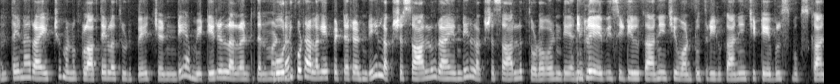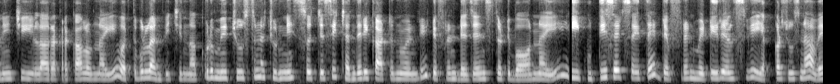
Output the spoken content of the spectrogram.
ఎంతైనా రాయొచ్చు. మనం క్లాత్ ఇలా తుడిపేయచ్చండి. ఆ మెటీరియల్ అలాంటిది అనమాట బోర్డు కూడా అలాగే పెట్టారండి. లక్ష సార్లు రాయండి. లక్ష సార్లు తుడవండి ఇంట్లో ఏబిసిడీలు కానించి వన్ టూ త్రీలు కానించి టేబుల్స్ బుక్స్ కానించి ఇలా రకరకాలు ఉన్నాయి. వర్తబుల్ అనిపించింది నాకు. ఇప్పుడు మీరు చూస్తున్న చున్నీస్ వచ్చేసి చందేరి కాటన్ అండి. డిఫరెంట్ డిజైన్స్ తోటి బాగున్నాయి. ఈ కుర్తీ సెట్స్ అయితే డిఫరెంట్ మెటీరియల్స్ వి ఎక్కడ చూసినా అవే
